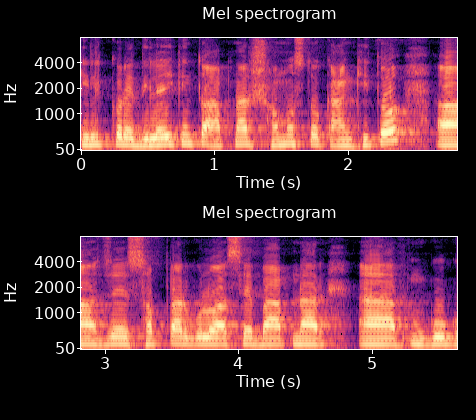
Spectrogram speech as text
ক্লিক করে দিলেই কিন্তু আপনার সমস্ত কাঙ্ক্ষিত যে সফটওয়্যারগুলো আছে বা আপনার গুগল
